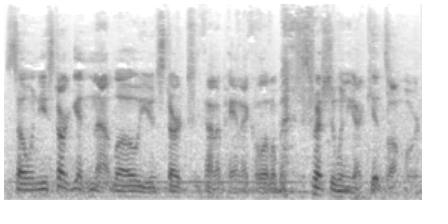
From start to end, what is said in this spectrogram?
So when you start getting that low, you start to kind of panic a little bit, especially when you got kids on board.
